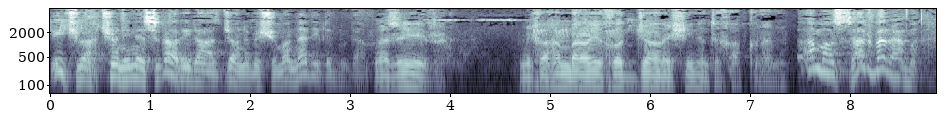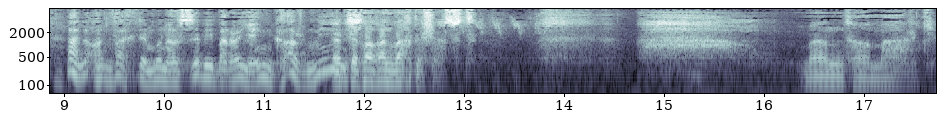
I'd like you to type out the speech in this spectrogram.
هیچ وقت چون این اصراری را از جانب شما ندیده بودم. وزیر می‌خواهم برای خود جانشین انتخاب کنم. اما سرورم الان وقت مناسبی برای این کار نیست. اتفاقا وقتش است. من تا مرگ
